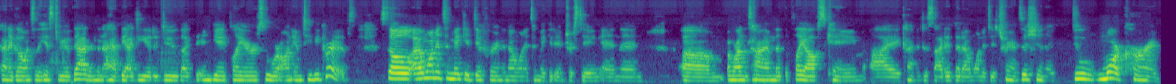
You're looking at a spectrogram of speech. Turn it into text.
kind of go into the history of that. And then I had the idea to do like the NBA players who were on MTV Cribs. So I wanted to make it different and I wanted to make it interesting. And then um, around the time that the playoffs came, I kind of decided that I wanted to transition and do more current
